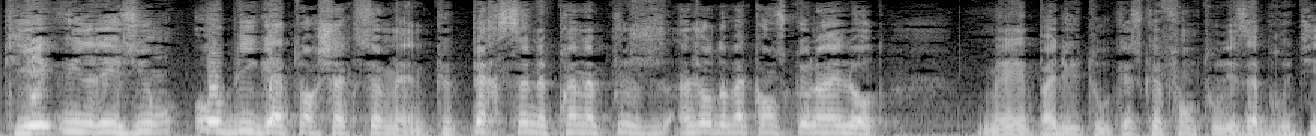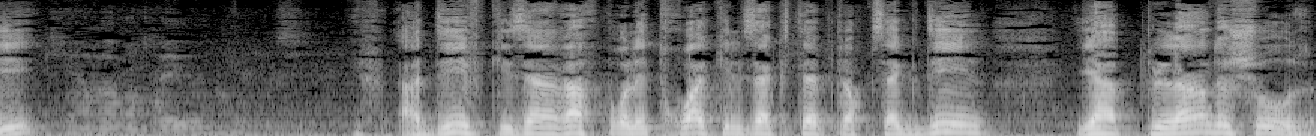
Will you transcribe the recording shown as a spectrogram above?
Qu'il y ait une réunion obligatoire chaque semaine, que personne ne prenne un, plus- un jour de vacances que l'un et l'autre. Mais pas du tout. Qu'est-ce que font tous les abrutis? Aussi. Adif, qu'ils aient un raf pour les trois, qu'ils acceptent leur psagdin. Il y a plein de choses.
